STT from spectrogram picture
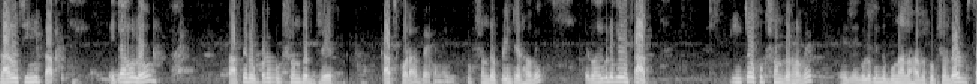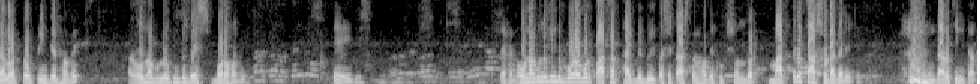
দারুচিনি তাঁত। এটা হলো তাঁতের উপরে খুব সুন্দর ড্রেস কাজ করা, দেখেন এই খুব সুন্দর প্রিন্টেড হবে এবং এগুলো কিন্তু তাঁত। প্রিন্টটাও খুব সুন্দর হবে। এই যে এগুলো কিন্তু বুনানো হবে খুব সুন্দর, সালোয়ারটাও প্রিন্টেড হবে আর ওনাগুলো কিন্তু বেশ বড় হবে। এই যে দেখেন ওনাগুলো কিন্তু বরাবর পাঁচ হাত থাকবে, দুই পাশে টার্সেল হবে খুব সুন্দর, মাত্র চারশো টাকা রেটে। দারুচিনি তাঁত।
